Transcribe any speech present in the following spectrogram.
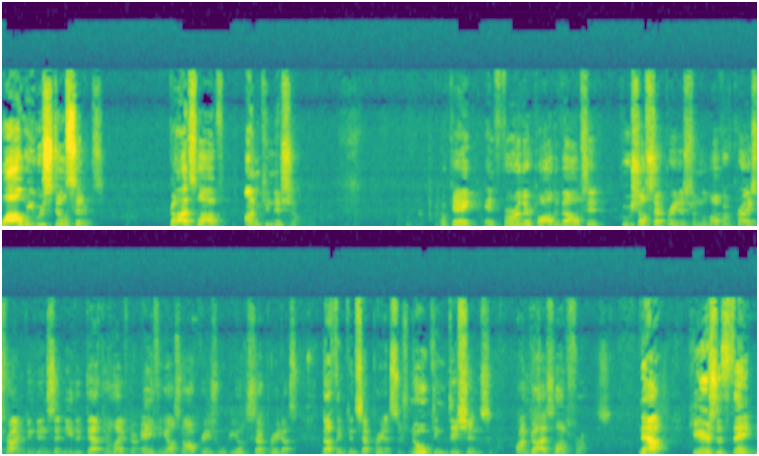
While we were still sinners. God's love, unconditional. Okay? And further, Paul develops it who shall separate us from the love of Christ? For I am convinced that neither death nor life nor anything else in all creation will be able to separate us. Nothing can separate us. There's no conditions on God's love for us. Now, here's the thing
